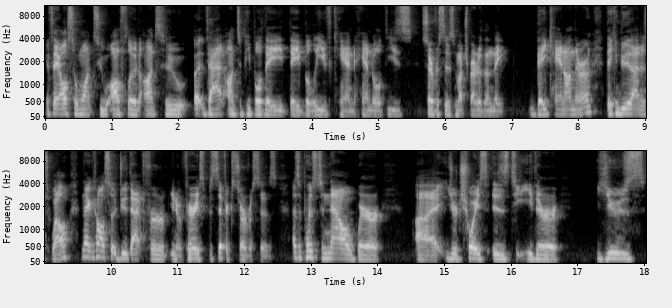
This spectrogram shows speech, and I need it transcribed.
If they also want to offload onto uh, that onto people they they believe can handle these services much better than they they can on their own they can do that as well. And they can also do that for you know very specific services as opposed to now where uh, your choice is to either use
